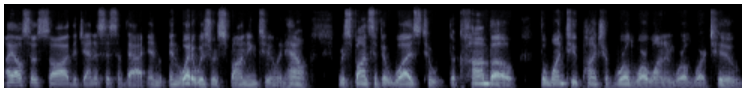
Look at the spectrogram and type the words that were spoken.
I also saw the genesis of that and and what it was responding to, and how responsive it was to the combo the one-two punch of World War One and World War Two,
